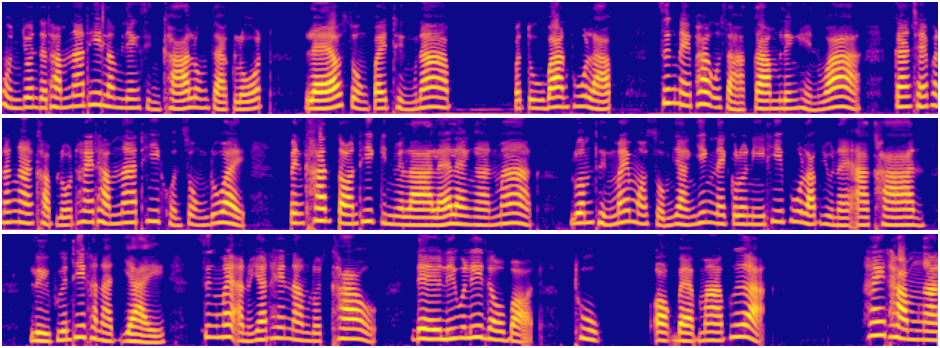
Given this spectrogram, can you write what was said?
หุ่นยนต์จะทำหน้าที่ลำเลียงสินค้าลงจากรถ แล้วส่งไปถึงหน้าประตูบ้านผู้รับ ซึ่งในภาคอุตสาหกรรมเล็งเห็นว่า การใช้พนักงานขับรถให้ทำหน้าที่ขนส่งด้วย เป็นขั้นตอนที่กินเวลาและแรงงานมาก รวมถึงไม่เหมาะสมอย่างยิ่งในกรณีที่ผู้รับอยู่ในอาคาร หรือพื้นที่ขนาดใหญ่ ซึ่งไม่อนุญาตให้นำรถเข้า Delivery Robot ถูกออกแบบมาเพื่อ ให้ทำงาน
